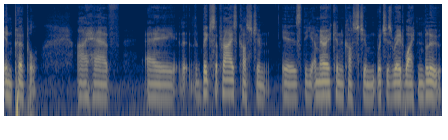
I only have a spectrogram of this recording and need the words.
in purple. I have a the, the big surprise costume is the American costume, which is red, white, and blue.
